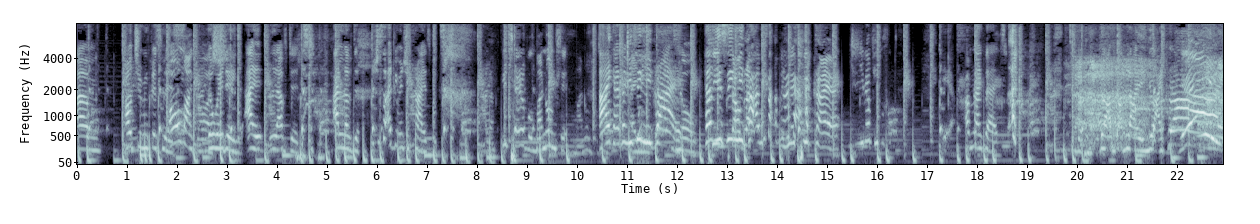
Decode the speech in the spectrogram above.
um, How to Ruin Christmas. Oh my god! The wedding. I loved it. I loved it. But she's so ugly when she cries. But I love it. You're terrible. Manon Manon. Hi guys, have you seen me cry? No. Have you seen me like- cry? I'm just like, I'm like, you're a crier, you know people. Yeah, I'm like that. no, I'm, I'm lying. Yo, I cry.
